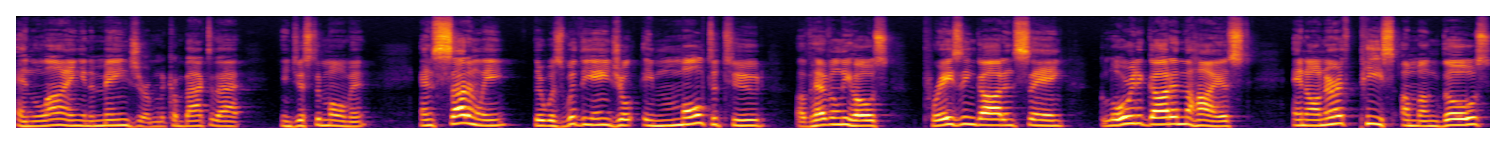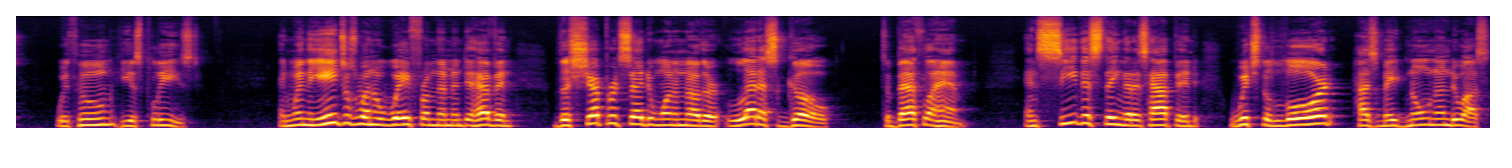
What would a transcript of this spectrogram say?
and lying in a manger. I'm going to come back to that in just a moment. And suddenly there was with the angel a multitude of heavenly hosts praising God and saying, Glory to God in the highest, and on earth peace among those with whom he is pleased. And when the angels went away from them into heaven, the shepherds said to one another, Let us go to Bethlehem and see this thing that has happened, which the Lord has made known unto us.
